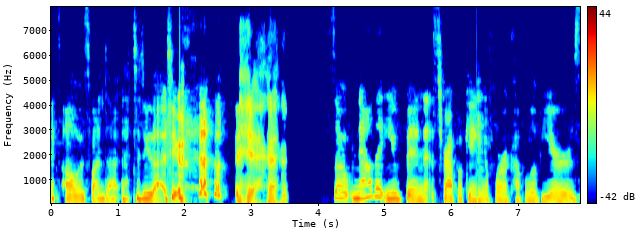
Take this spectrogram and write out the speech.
It's always fun to, to do that too. yeah. So now that you've been scrapbooking for a couple of years,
